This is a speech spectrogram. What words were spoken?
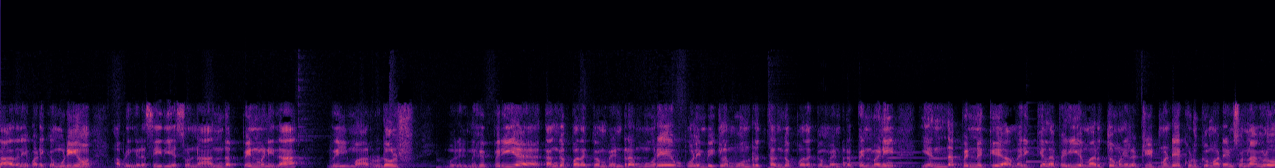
சாதனை படைக்க முடியும் அப்படிங்கிற செய்தியை சொன்ன அந்த பெண்மணி தான் வில்மா ருடோல்ஃப். ஒரு மிகப்பெரிய தங்கப்பதக்கம் வென்ற ஒரே ஒலிம்பிக்கில் மூன்று தங்கப்பதக்கம் வென்ற பெண்மணி எந்த பெண்ணுக்கு அமெரிக்கில் பெரிய மருத்துவமனையில் ட்ரீட்மெண்ட்டே கொடுக்க மாட்டேன்னு சொன்னாங்களோ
